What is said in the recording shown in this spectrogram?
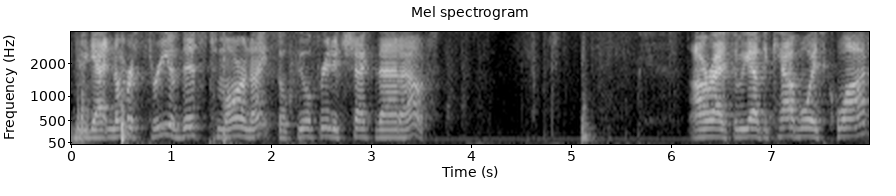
We got number three of this tomorrow night, so feel free to check that out. All right, so we got the Cowboys quad.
